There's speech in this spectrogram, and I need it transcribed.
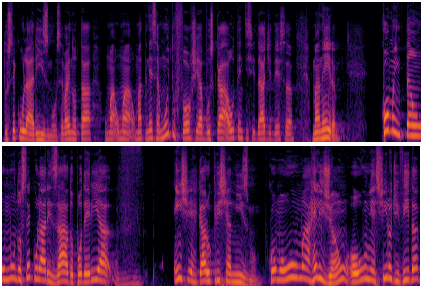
do secularismo. Você vai notar uma, uma, uma tendência muito forte a buscar a autenticidade dessa maneira. Como então o mundo secularizado poderia enxergar o cristianismo como uma religião ou um estilo de vida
